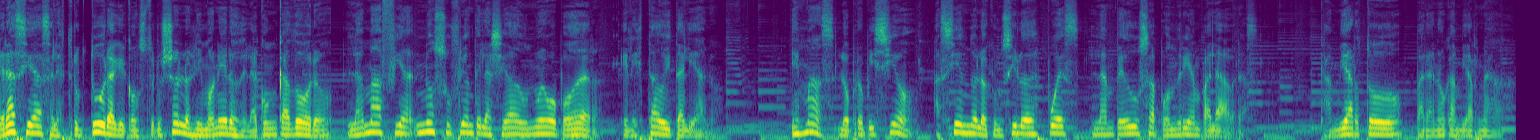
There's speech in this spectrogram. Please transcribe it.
Gracias a la estructura que construyó en los limoneros de la Conca d'Oro, la mafia no sufrió ante la llegada de un nuevo poder, el Estado italiano. Es más, lo propició, haciendo lo que un siglo después Lampedusa pondría en palabras, cambiar todo para no cambiar nada.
